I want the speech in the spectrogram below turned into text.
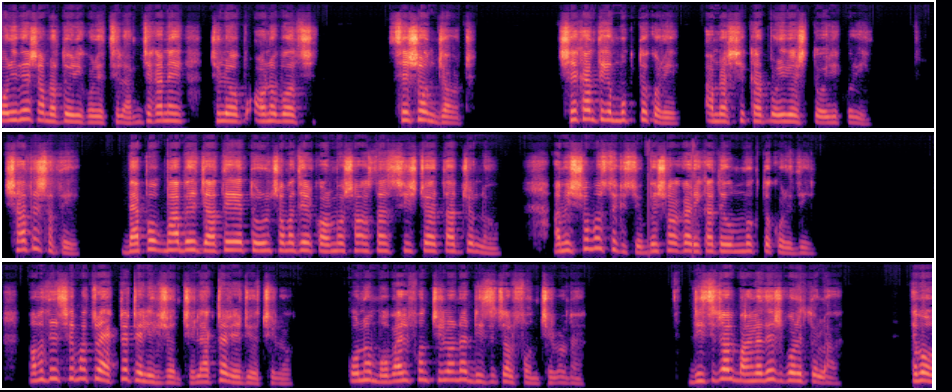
পরিবেশ আমরা তৈরি করেছিলাম, যেখানে ছিল অনবদ সেশন জট। সেখান থেকে মুক্ত করে আমরা শিক্ষার পরিবেশ তৈরি করি। সাথে সাথে ব্যাপকভাবে যাতে তরুণ সমাজের কর্মসংস্থান সৃষ্টি হয় তার জন্য আমি সমস্ত কিছু বেসরকারি খাতে উন্মুক্ত করে দিই। আমাদের দেশে মাত্র একটা টেলিভিশন ছিল, একটা রেডিও ছিল। কোনো মোবাইল ফোন ছিল না, ডিজিটাল ফোন ছিল না। ডিজিটাল বাংলাদেশ গড়ে তোলা এবং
